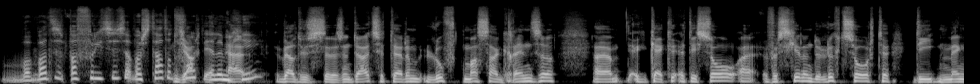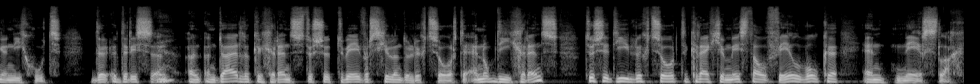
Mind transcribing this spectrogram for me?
wat, wat, voor iets is dat? Waar staat dat voor, LMG? Uh, wel, dus dat is een Duitse term, Luftmassagrenze. Uh, kijk, het is zo, verschillende luchtsoorten die mengen niet goed. Er, er is een, een, een, duidelijke grens tussen twee verschillende luchtsoorten. En op die grens tussen die luchtsoorten krijg je meestal veel wolken en neerslag.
